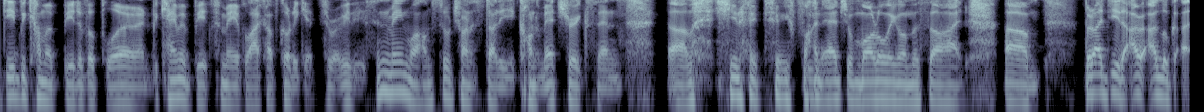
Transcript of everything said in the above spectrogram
did become a bit of a blur and became a bit for me of like, I've got to get through this. And meanwhile, I'm still trying to study econometrics and, um, you know, doing financial modeling on the side. Um, but I did, I, I look, I,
